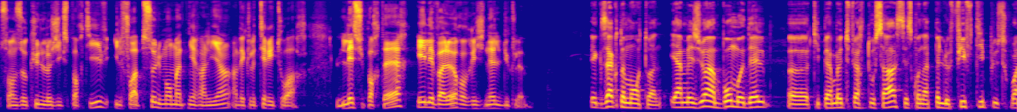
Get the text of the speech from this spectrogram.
sans aucune logique sportive, il faut absolument maintenir un lien avec le territoire, les supporters et les valeurs originelles du club. Exactement, Antoine. Et à mes yeux, un bon modèle euh, qui permet de faire tout ça, c'est ce qu'on appelle le 50 plus 1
